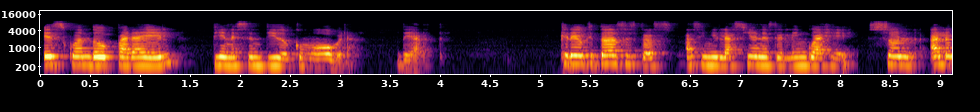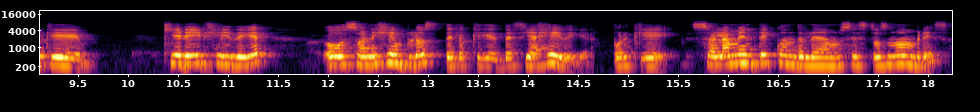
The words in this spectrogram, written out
es cuando para él tiene sentido como obra de arte creo que todas estas asimilaciones del lenguaje son a lo que quiere ir Heidegger o son ejemplos de lo que decía Heidegger, porque solamente cuando le damos estos nombres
